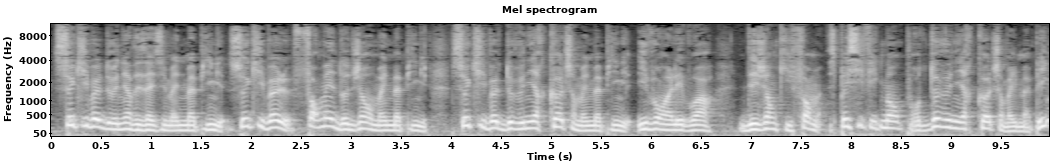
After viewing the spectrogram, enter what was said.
Ceux qui veulent devenir des as du mind mapping, ceux qui veulent former d'autres gens en mind mapping, ceux qui veulent devenir coach en mind mapping, ils vont aller voir des gens qui forment spécifiquement pour devenir coach en mind mapping,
